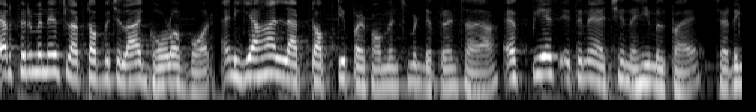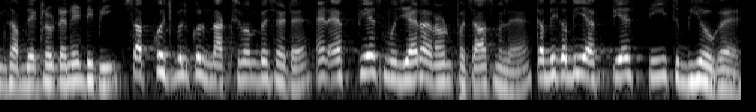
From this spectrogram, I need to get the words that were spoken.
यार, फिर मैंने इस लैपटॉप में चलाया गॉड ऑफ़ वॉर एंड यहाँ लैपटॉप की परफॉर्मेंस में डिफरेंस आया। एफपीएस इतने अच्छे नहीं मिल पाए। सेटिंग्स आप देख लो टेन सब कुछ बिल्कुल मैक्सिमम पे सेट है। एंड एफपीएस मुझे यार अराउंड पचास मिले हैं। कभी कभी एफ़ पी तीस भी हो गए।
